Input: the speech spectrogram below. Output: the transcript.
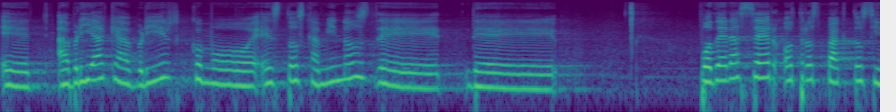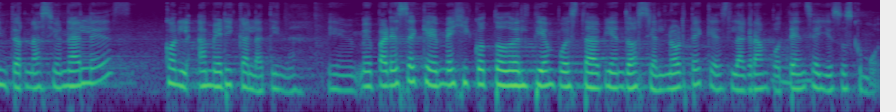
eh, habría que abrir como estos caminos de, de poder hacer otros pactos internacionales con América Latina. Eh, me parece que México todo el tiempo está viendo hacia el norte, que es la gran potencia y eso es como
